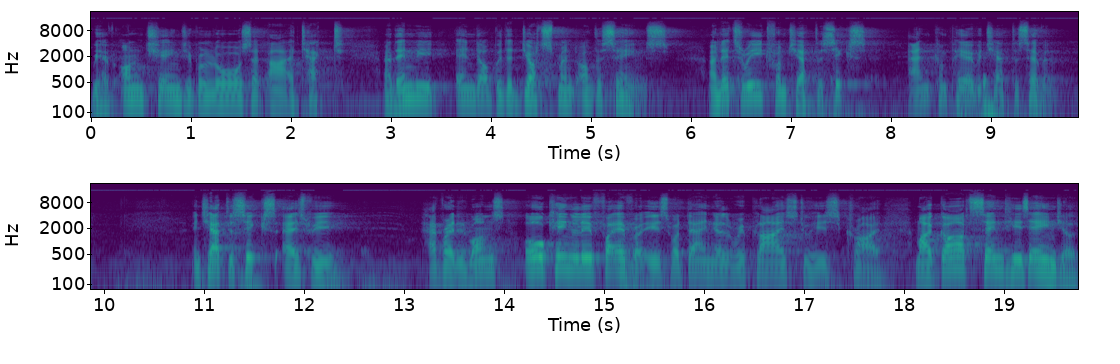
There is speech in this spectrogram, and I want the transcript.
we have unchangeable laws that are attacked, and then we end up with the judgment of the saints. And let's read from chapter 6 and compare with chapter 7. In chapter 6, as we have read it once, O King, live forever, is what Daniel replies to his cry. My God sent his angel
